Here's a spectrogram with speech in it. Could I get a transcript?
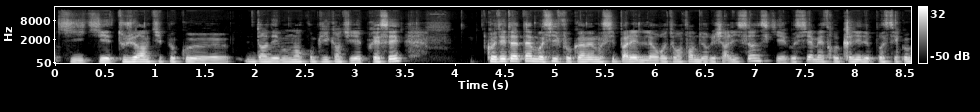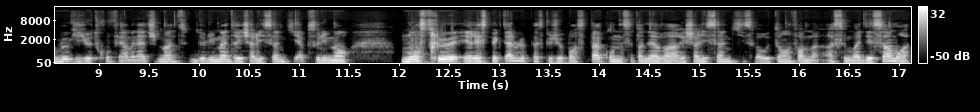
qui, qui, est toujours un petit peu dans des moments compliqués quand il est pressé. Côté Tatam aussi, il faut quand même aussi parler de le retour en forme de Richard Lisson, ce qui est aussi à mettre au crédit de Postecoglou, qui je trouve fait un management de l'humain de Richard Lisson qui est absolument monstrueux et respectable, parce que je pense pas qu'on s'attendait à voir un Richard Lisson qui soit autant en forme à ce mois de décembre.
